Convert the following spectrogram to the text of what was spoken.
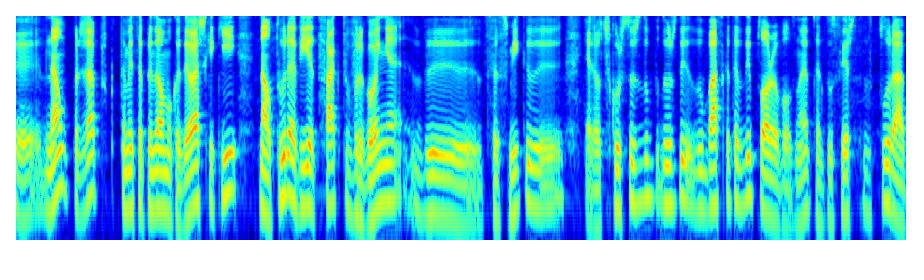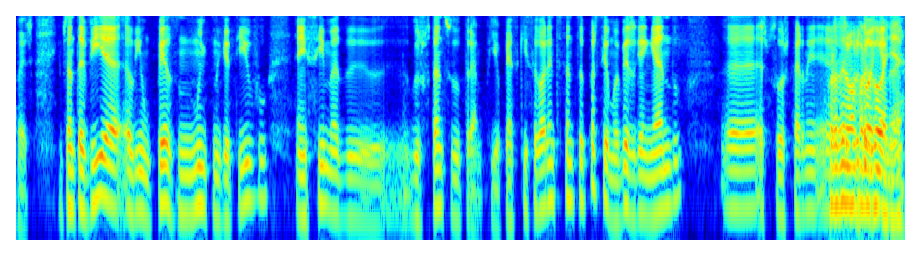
eh, não para já, porque também se aprendeu alguma coisa. Eu acho que aqui, na altura, havia de facto vergonha de, de se assumir que era o discurso dos, dos, do basket of deplorables, não é? portanto, do cesto de deploráveis. E, portanto, havia ali um peso muito negativo em cima de, dos votantes do Trump. E eu penso que isso agora, entretanto, desapareceu. Uma vez ganhando. Uh, as pessoas perdem Perderam a vergonha. vergonha. É?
